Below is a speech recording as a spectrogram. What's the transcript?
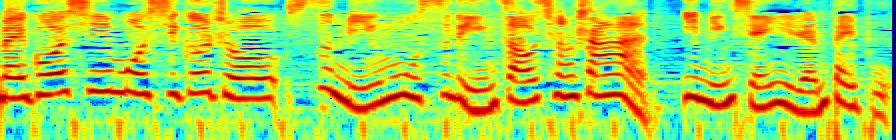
美国新墨西哥州四名穆斯林遭枪杀案一名嫌疑人被捕。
